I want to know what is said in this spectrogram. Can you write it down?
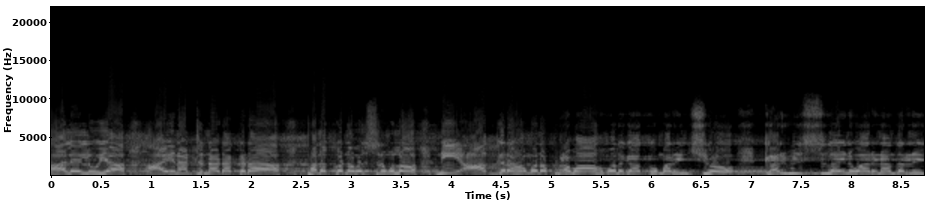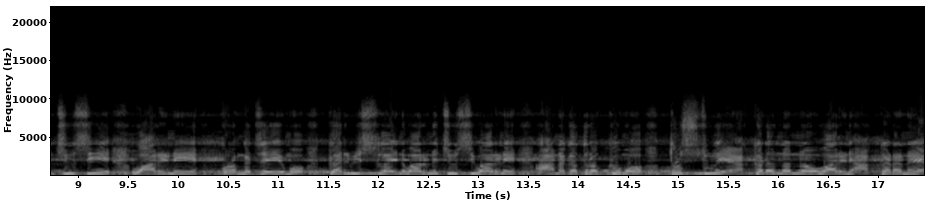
ఆలేలుయ ఆయన అంటున్నాడు అక్కడ పదకొండవ వచనములో నీ ఆగ్రహమును ప్రవాహములుగా కుమరించు గర్విష్ఠులైన వారిని అందరినీ చూసి వారిని కృంగజేయము గర్విష్ఠులైన వారిని చూసి వారిని అనగద్రొక్కుము దుష్టులు ఎక్కడున్నో వారిని అక్కడనే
